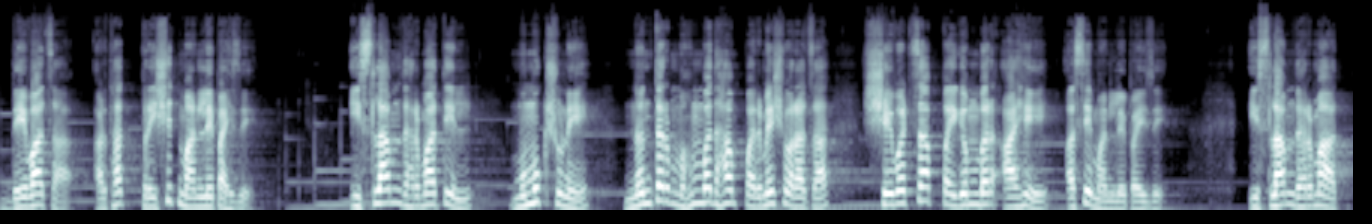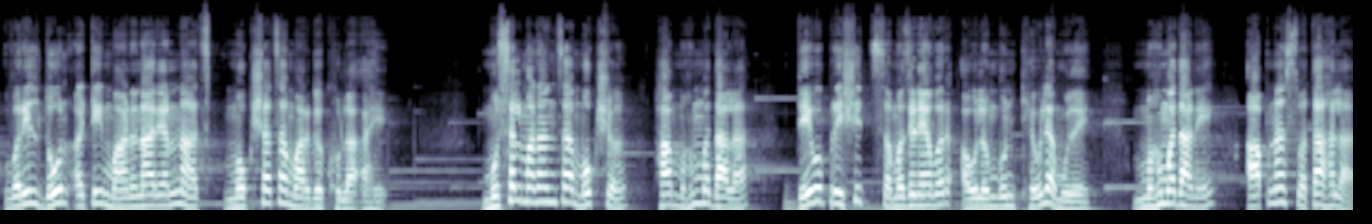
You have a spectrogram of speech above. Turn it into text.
देवाचा अर्थात प्रेषित मानले पाहिजे. इस्लाम धर्मातील मुमुक्षुने नंतर मोहम्मद हा परमेश्वराचा शेवटचा पैगंबर आहे असे मानले पाहिजे. इस्लाम धर्मात वरील दोन अटी मानणाऱ्यांनाच मोक्षाचा मार्ग खुला आहे. मुसलमानांचा मोक्ष हा महम्मदाला देवप्रेषित समजण्यावर अवलंबून ठेवल्यामुळे महम्मदाने आपणा स्वतःला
